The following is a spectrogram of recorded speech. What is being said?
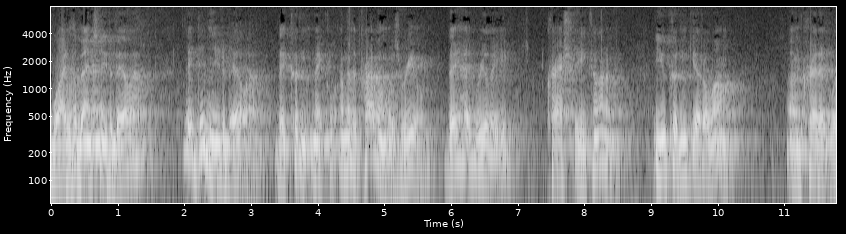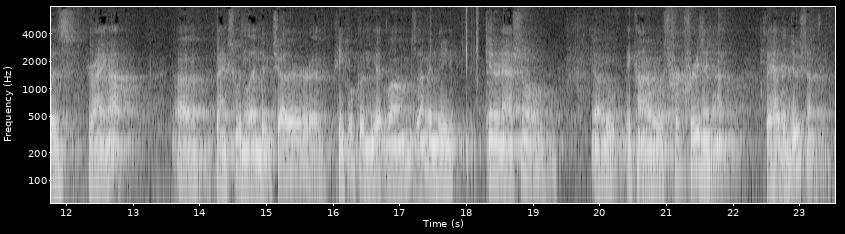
Why did the banks need a bailout? They did need a bailout. They couldn't make, I mean, the problem was real. They had really crashed the economy. You couldn't get a loan. Mean, credit was drying up. Uh, banks wouldn't lend to each other. Uh, people couldn't get loans. I mean, the international you know, the economy was fr- freezing up. They had to do something.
